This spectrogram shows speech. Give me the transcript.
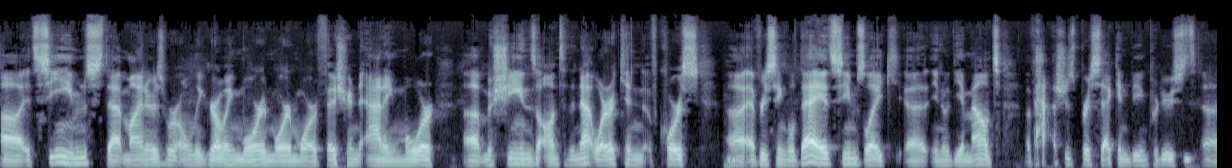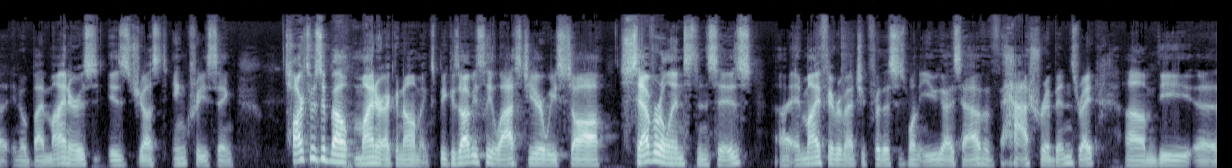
uh, it seems that miners were only growing more and more and more efficient, adding more uh, machines onto the network, and of course, uh, every single day, it seems like uh, you know the amount of hashes per second being produced, uh, you know, by miners is just increasing talk to us about miner economics because obviously last year we saw several instances uh, and my favorite metric for this is one that you guys have of hash ribbons, right? Um, the uh,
